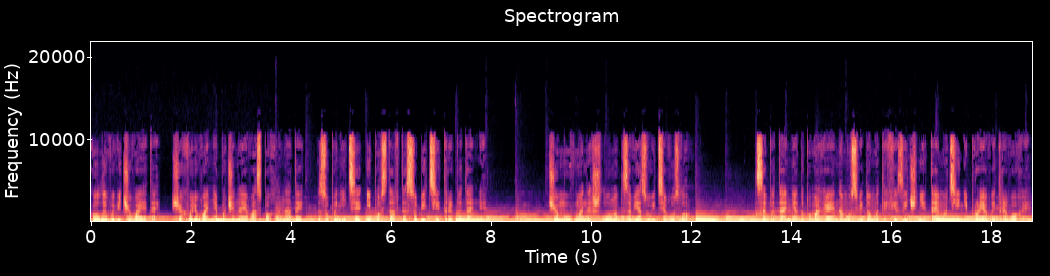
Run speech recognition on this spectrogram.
Коли ви відчуваєте, що хвилювання починає вас поглинати, зупиніться і поставте собі ці три питання. Чому в мене шлунок зав'язується вузлом? Це питання допомагає нам усвідомити фізичні та емоційні прояви тривоги.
